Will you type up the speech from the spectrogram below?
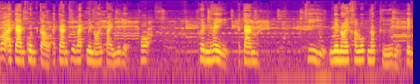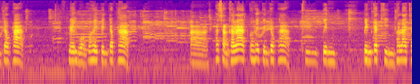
ก็อาจารย์คนเก่าอาจารย์ที่วัดไม่น้อยไปนี่แหละเพราะเพิ่อนให้อาจารย์ที่ไม่น้อยเคารพนับถือเนี่ยเป็นเจ้าภาพ ในหลวงก็ให้เป็นเจ้าภาพอ่าพระสังฆราชก็ให้เป็นเจ้าภาพคือเป็นเป็นกระถินพระราช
